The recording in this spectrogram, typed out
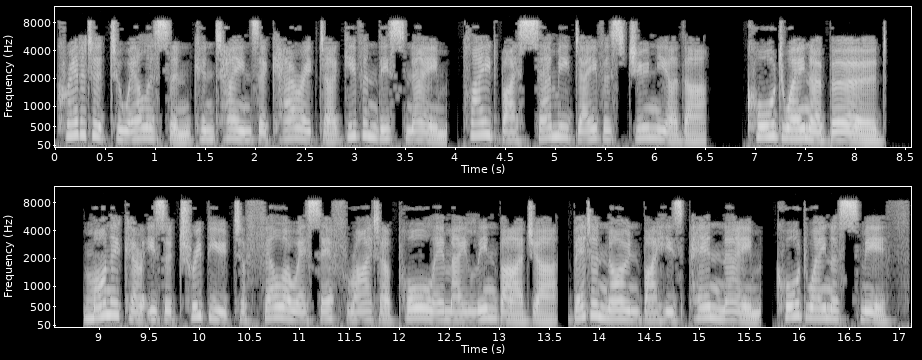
credited to Ellison contains a character given this name, played by Sammy Davis Jr. The Cordwainer Bird moniker is a tribute to fellow SF writer Paul M. A. Linebarger, better known by his pen name, Cordwainer Smith.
